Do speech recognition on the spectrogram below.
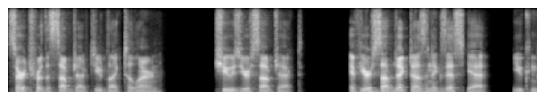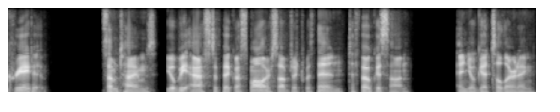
Search for the subject you'd like to learn. Choose your subject. If your subject doesn't exist yet, you can create it. Sometimes you'll be asked to pick a smaller subject within to focus on, and you'll get to learning.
